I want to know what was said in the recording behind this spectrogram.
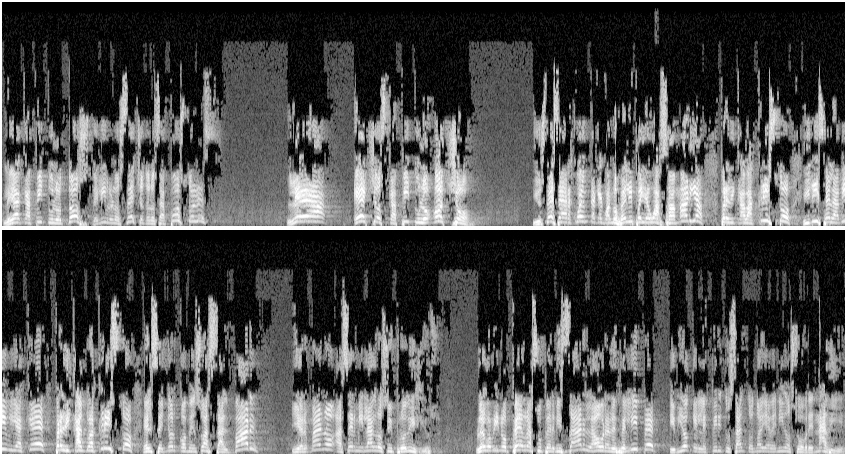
Lea capítulo 2 del libro de los Hechos de los Apóstoles. Lea Hechos capítulo 8. Y usted se da cuenta que cuando Felipe llegó a Samaria, predicaba a Cristo y dice la Biblia que predicando a Cristo, el Señor comenzó a salvar y hermano a hacer milagros y prodigios. Luego vino Pedro a supervisar la obra de Felipe y vio que el Espíritu Santo no había venido sobre nadie.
